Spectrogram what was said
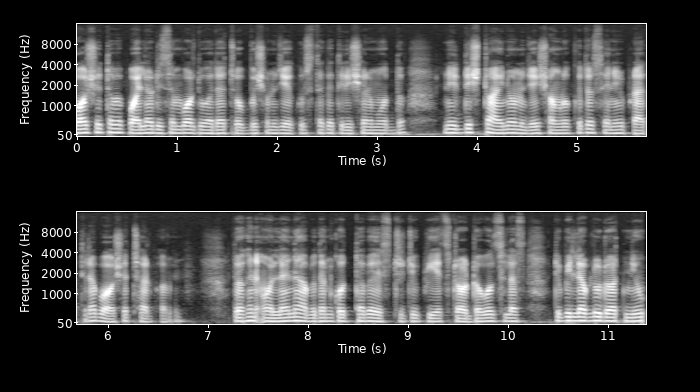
বয়স হতে হবে পয়লা ডিসেম্বর দু হাজার চব্বিশ অনুযায়ী একুশ থেকে তিরিশের মধ্যে। নির্দিষ্ট আইন অনুযায়ী সংরক্ষিত শ্রেণির প্রার্থীরা বয়সের ছাড় পাবেন। তো এখানে অনলাইনে আবেদন করতে হবে S TPS dot double slash TPW dot new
